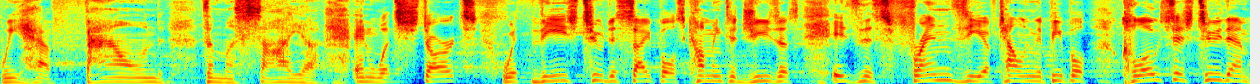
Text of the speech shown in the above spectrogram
We have found the Messiah. And what starts with these two disciples coming to Jesus is this frenzy of telling the people closest to them,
